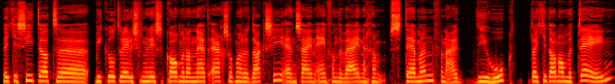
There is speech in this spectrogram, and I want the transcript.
dat je ziet dat uh, biculturele journalisten komen dan net ergens op een redactie en zijn een van de weinige stemmen vanuit die hoek. Dat je dan al meteen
